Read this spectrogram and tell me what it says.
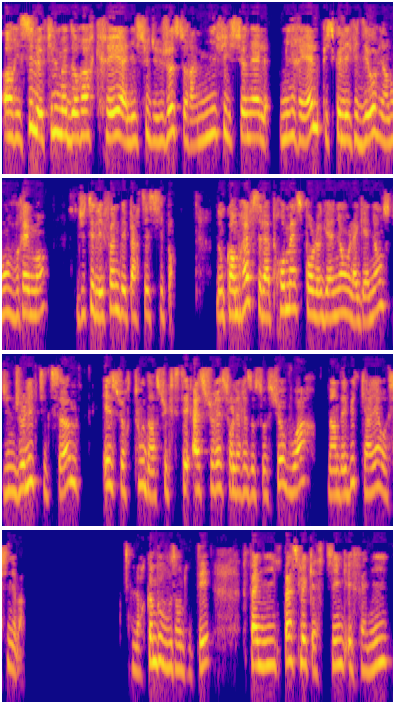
Or ici, le film d'horreur créé à l'issue du jeu sera mi-fictionnel, mi-réel, puisque les vidéos viendront vraiment du téléphone des participants. Donc en bref, c'est la promesse pour le gagnant ou la gagnante d'une jolie petite somme et surtout d'un succès assuré sur les réseaux sociaux, voire d'un début de carrière au cinéma. Alors comme vous vous en doutez, Fanny passe le casting et Fanny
